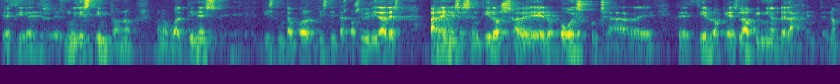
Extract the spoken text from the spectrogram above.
Es decir, es, muy distinto, ¿no? Con lo cual tienes eh, distintas posibilidades para en ese sentido saber o escuchar, eh, decir lo que es la opinión de la gente. ¿no?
